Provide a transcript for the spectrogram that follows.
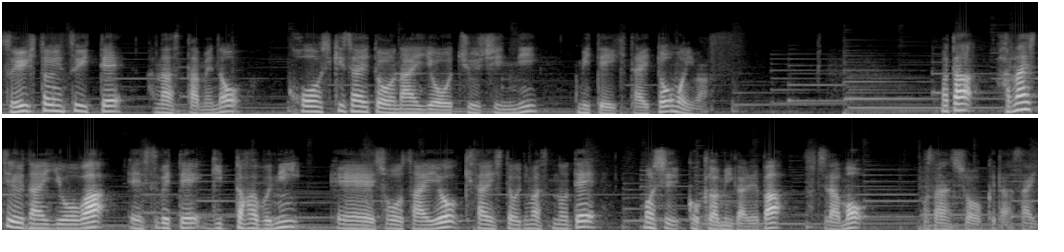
SWIFT について話すための公式サイトの内容を中心に見ていきたいと思います。また、話している内容はすべて GitHub に詳細を記載しておりますので、もしご興味があればそちらもご参照ください。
